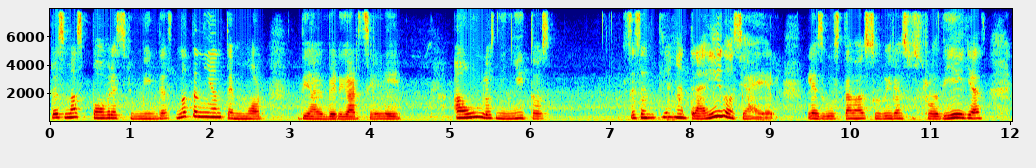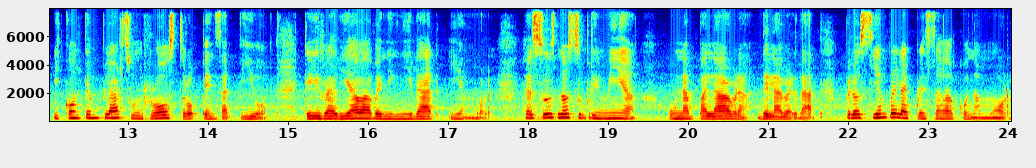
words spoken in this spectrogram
Los más pobres y humildes no tenían temor de albergársele. Aún los niñitos se sentían atraídos hacia él. Les gustaba subir a sus rodillas y contemplar su rostro pensativo, que irradiaba benignidad y amor. Jesús no suprimía una palabra de la verdad, pero siempre la expresaba con amor.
